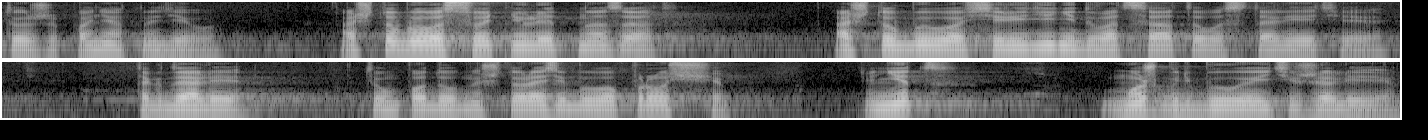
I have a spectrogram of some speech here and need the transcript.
тоже, понятное дело. А что было сотню лет назад? А что было в середине 20-го столетия? Так далее, тому подобное. Что разве было проще? Нет, может быть, было и тяжелее.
